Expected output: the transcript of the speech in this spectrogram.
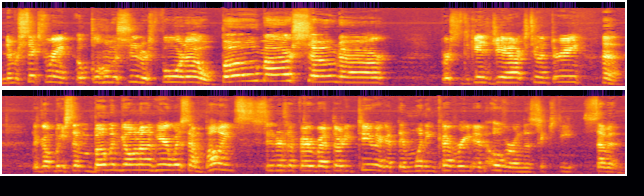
Number 6 ranked Oklahoma Sooners 4 0. Boomer Sooner versus the Kansas Jayhawks 2 and 3. Huh. There's going to be some booming going on here with some points. Sooners are favored by 32. I got them winning, covering, and over on the 67.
